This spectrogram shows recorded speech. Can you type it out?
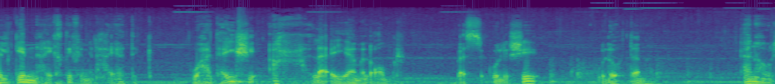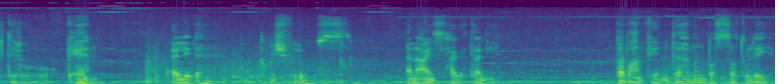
الجن هيختفي من حياتك وهتعيشي أحلى أيام العمر بس كل شيء وله تمن. أنا قلت له كام؟ قال لي لا مش فلوس أنا عايز حاجة تانية. طبعا فهمتها من بصاته ليا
